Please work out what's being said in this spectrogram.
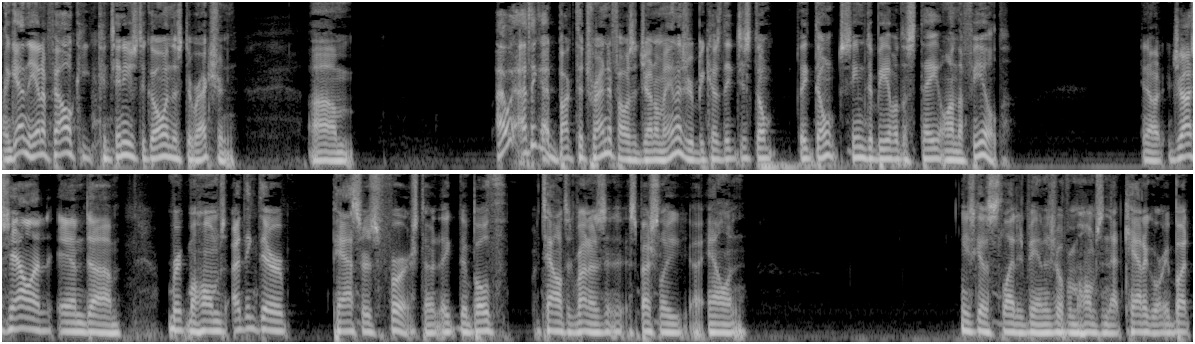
Again, the NFL c- continues to go in this direction. Um, I, w- I think I'd buck the trend if I was a general manager because they just don't they don't seem to be able to stay on the field. You know, Josh Allen and um, Rick Mahomes, I think they're passers first. They, they're both talented runners, especially uh, Allen. He's got a slight advantage over Mahomes in that category, but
